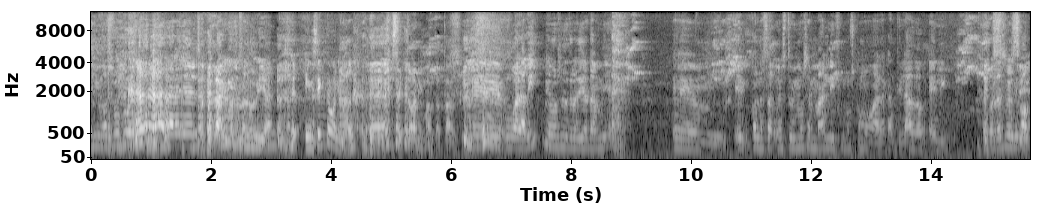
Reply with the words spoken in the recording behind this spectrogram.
Vimos la araña del La Zapataki, vimos el otro día. ¿Insecto o animal? Insecto animal total. Eh, un wallaby vimos el otro día también. Eh, eh, cuando estuvimos en Manly fuimos como al acantilado, Eli. ¿Te acuerdas? Y nos dijo, Sí.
